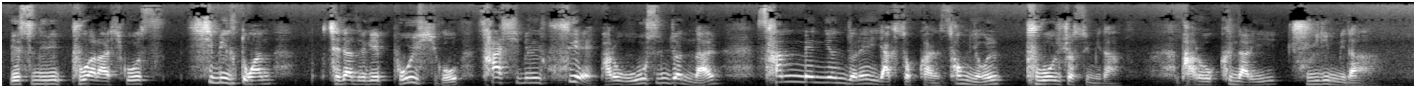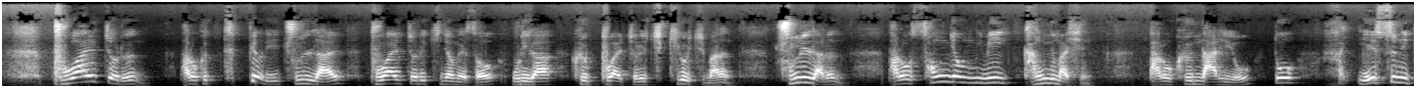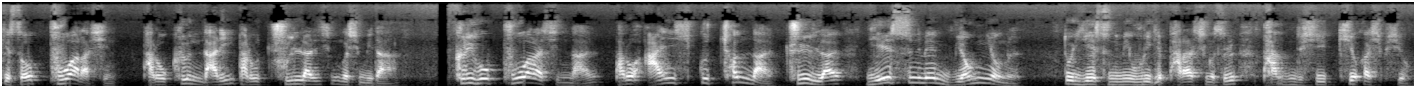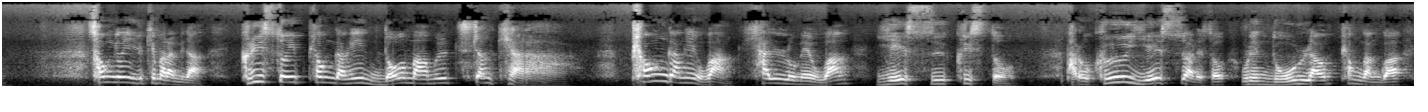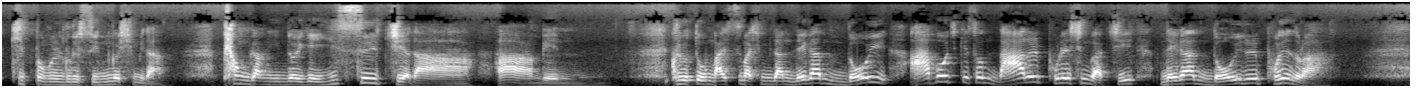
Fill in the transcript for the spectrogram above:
예수님이 부활하시고 10일 동안 제자들에게 보이시고 40일 후에 바로 오순전날 300년 전에 약속한 성령을 부어주셨습니다. 바로 그날이 주일입니다. 부활절은 바로 그 특별히 주일날 부활절을 기념해서 우리가 그 부활절을 지키고 있지만 주일날은 바로 성령님이 강림하신 바로 그 날이요. 또 예수님께서 부활하신 바로 그 날이 바로 주일날이신 것입니다. 그리고 부활하신 날, 바로 안식 후 첫날, 주일날 예수님의 명령을 또 예수님이 우리에게 바라신 것을 반드시 기억하십시오. 성경이 이렇게 말합니다. 그리스도의 평강이 너 마음을 주장케 하라. 평강의 왕, 샬롬의 왕, 예수 그리스도. 바로 그 예수 안에서 우리는 놀라운 평강과 기쁨을 누릴 수 있는 것입니다. 평강이 너에게 있을지어다. 아멘. 그리고 또 말씀하십니다. 내가 너희 아버지께서 나를 보내신 것 같이 내가 너희를 보내노라.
